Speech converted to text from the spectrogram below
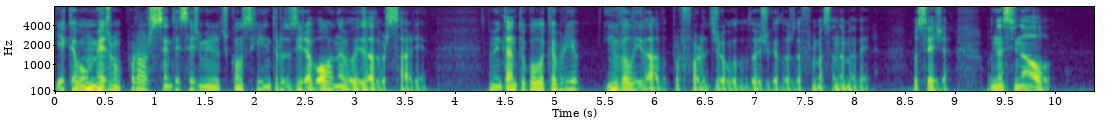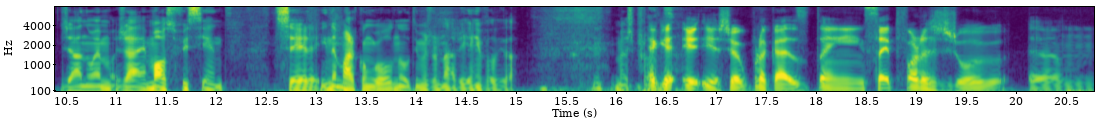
e acabou mesmo por aos 66 minutos conseguir introduzir a bola na baliza adversária. No entanto, o gol acabaria invalidado por fora de jogo de dois jogadores da formação da Madeira. Ou seja, o Nacional já, não é, já é mau o suficiente ainda marca um gol na última jornada e é invalidado. Mas pronto. É que e- este jogo, por acaso, tem 7 foras de jogo, hum,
